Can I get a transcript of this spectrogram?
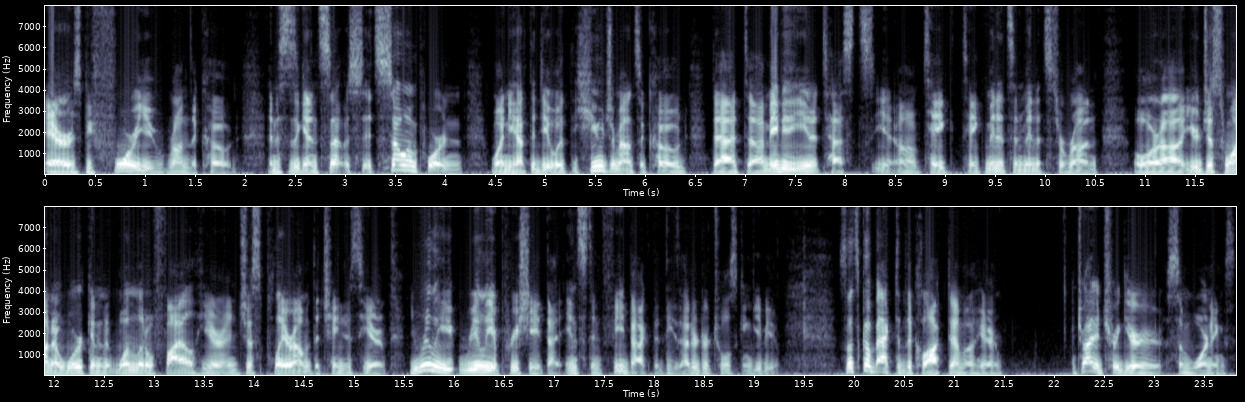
errors before you run the code. And this is, again, so, it's so important when you have to deal with huge amounts of code that uh, maybe the unit tests you know, take, take minutes and minutes to run, or uh, you just want to work in one little file here and just play around with the changes here. You really, really appreciate that instant feedback that these editor tools can give you. So let's go back to the clock demo here and try to trigger some warnings.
